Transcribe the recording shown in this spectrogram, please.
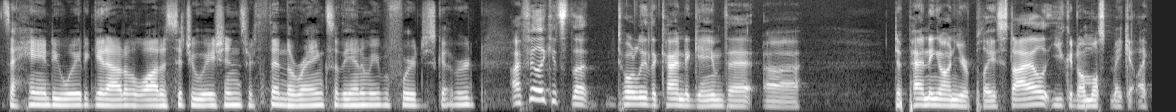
it's a handy way to get out of a lot of situations or thin the ranks of the enemy before you're discovered. I feel like it's the totally the kind of game that, uh, depending on your play style, you could almost make it like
